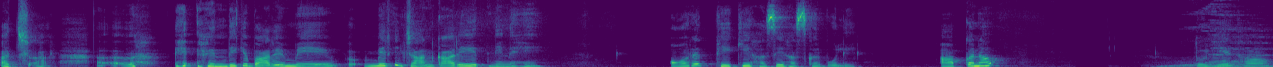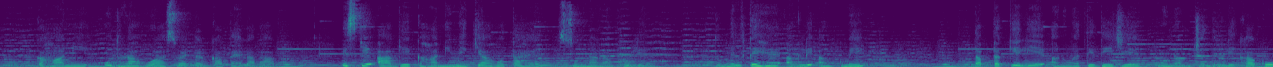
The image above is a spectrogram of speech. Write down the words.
अच्छा हिंदी के बारे में, मेरी जानकारी इतनी नहीं। औरत फीकी हँसी हंसकर बोली, आपका नाम? तो ये था कहानी उधड़ा हुआ स्वेटर का पहला भाग। इसके आगे कहानी में क्या होता है, सुनना ना भूलें। तो मिलते हैं अगले अंक में। तब तक के लिए अनुमति दीजिए पूनम चंद्रलेखा को।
